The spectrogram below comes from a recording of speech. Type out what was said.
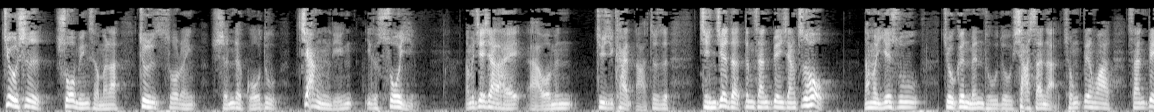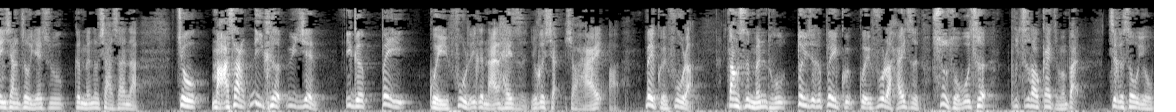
就是说明什么呢？就是说明神的国度降临一个缩影。那么接下来啊，我们继续看啊，就是紧接着登山变相之后，那么耶稣就跟门徒都下山了。从变化山变相之后，耶稣跟门徒下山了，就马上立刻遇见一个被鬼附的一个男孩子，有个小小孩啊，被鬼附了。当时门徒对这个被鬼鬼附的孩子束手无策，不知道该怎么办。这个时候有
